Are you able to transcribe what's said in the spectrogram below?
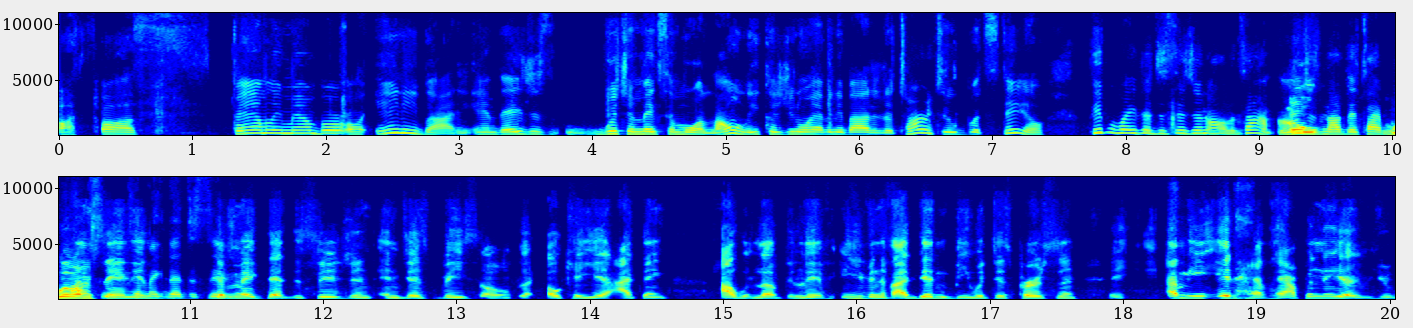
a, a family member or anybody, and they just, which it makes them more lonely because you don't have anybody to turn to. But still, people make that decision all the time. I'm No, just not that type of what I'm person saying to is make that decision. to make that decision and just be so like, okay, yeah, I think I would love to live, even if I didn't be with this person. I mean, it have happened here. You,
